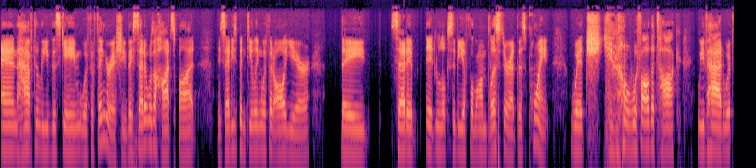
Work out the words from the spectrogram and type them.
and have to leave this game with a finger issue. They said it was a hot spot. They said he's been dealing with it all year. They said it it looks to be a full-on blister at this point, which, you know, with all the talk we've had with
